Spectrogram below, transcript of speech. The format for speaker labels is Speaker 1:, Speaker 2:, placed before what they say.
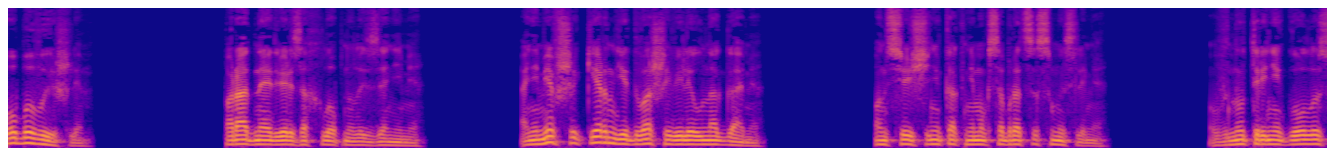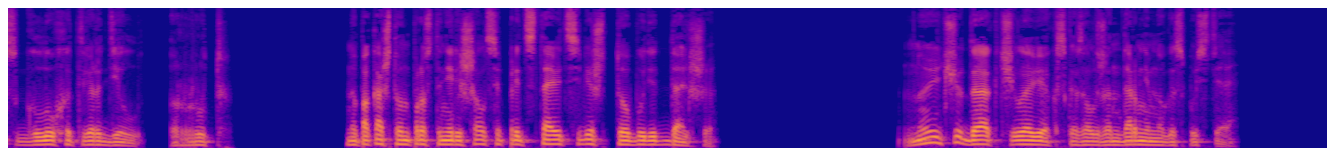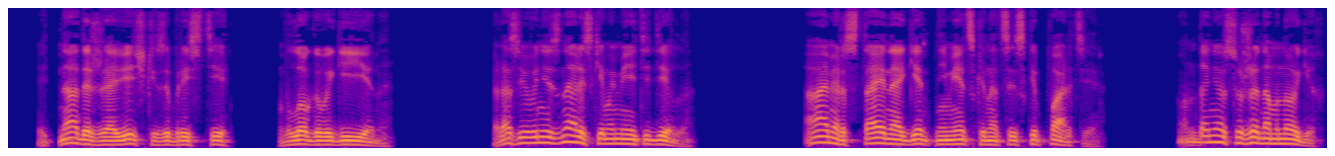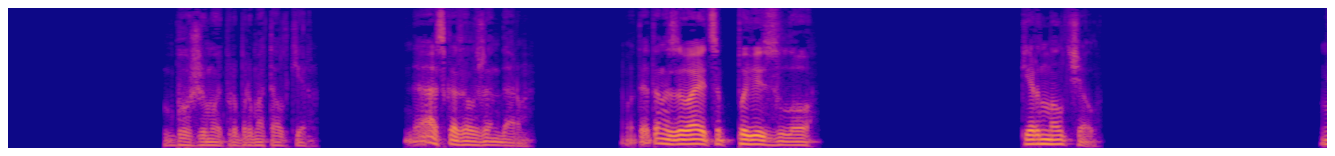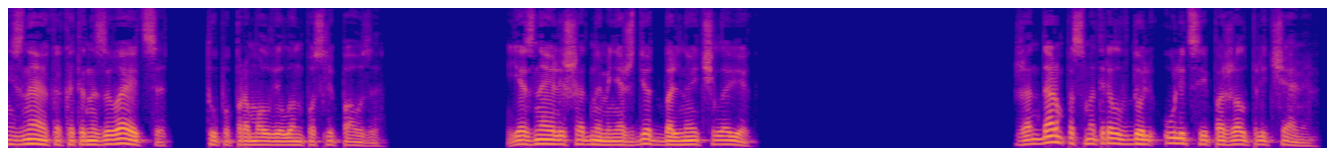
Speaker 1: Оба вышли. Парадная дверь захлопнулась за ними. Онемевший Керн едва шевелил ногами. Он все еще никак не мог собраться с мыслями. Внутренний голос глухо твердил «Рут». Но пока что он просто не решался представить себе, что будет дальше. «Ну и чудак человек», — сказал жандарм немного спустя. «Ведь надо же овечки забрести в логово гиены. Разве вы не знали, с кем имеете дело? Амерс — тайный агент немецкой нацистской партии. Он донес уже на многих. «Боже мой!» — пробормотал Керн. «Да», — сказал жандарм. «Вот это называется повезло». Керн молчал. «Не знаю, как это называется», — тупо промолвил он после паузы. «Я знаю лишь одно — меня ждет больной человек. Жандарм посмотрел вдоль улицы и пожал плечами.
